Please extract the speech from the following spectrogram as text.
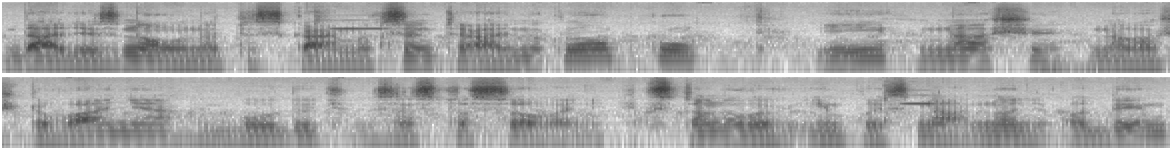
Далі знову натискаємо центральну кнопку і наші налаштування будуть застосовані. Встановив імпульс на 0,1.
